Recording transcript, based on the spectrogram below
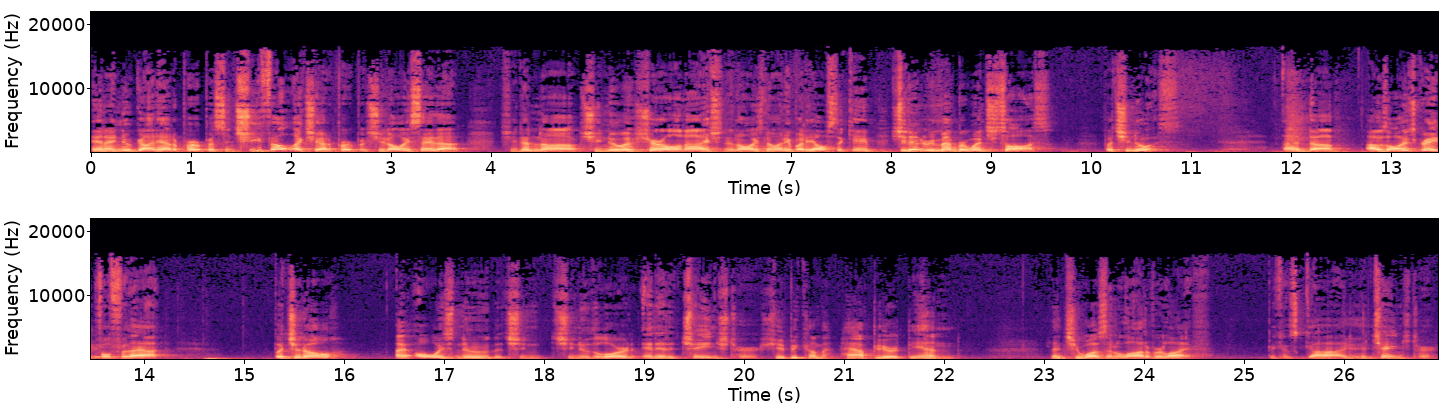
And I knew God had a purpose. And she felt like she had a purpose. She'd always say that. She didn't. Uh, she knew Cheryl and I. She didn't always know anybody else that came. She didn't remember when she saw us, but she knew us. And um, I was always grateful for that. But you know, I always knew that she, she knew the Lord, and it had changed her. She had become happier at the end than she was in a lot of her life because God had changed her.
